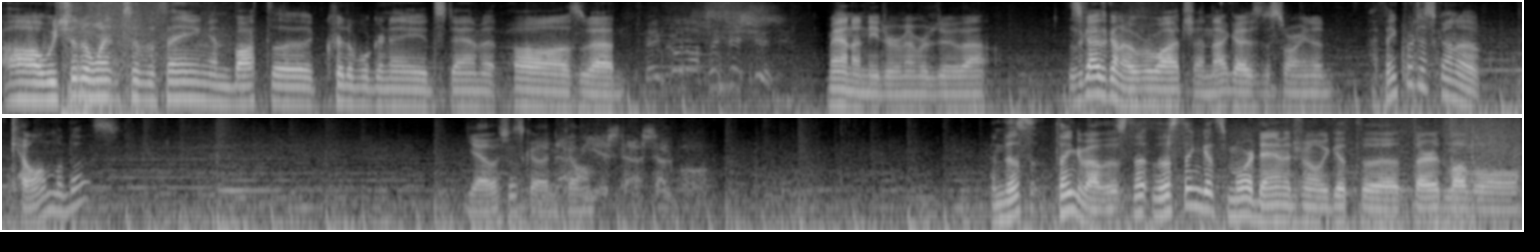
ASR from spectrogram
Oh, we should have went to the thing and bought the critical grenades, damn it. Oh, that's bad. Man, I need to remember to do that. This guy's gonna overwatch and that guy's disoriented. I think we're just gonna kill him with this. Yeah, let's just go ahead and kill him. And this, think about this. Th this thing gets more damage when we get the third level.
